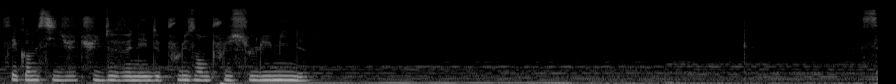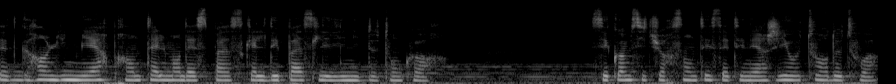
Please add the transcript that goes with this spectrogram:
C'est comme si tu devenais de plus en plus lumineux. Cette grande lumière prend tellement d'espace qu'elle dépasse les limites de ton corps. C'est comme si tu ressentais cette énergie autour de toi.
